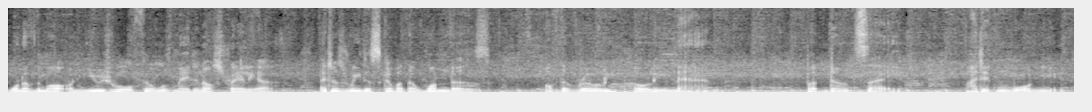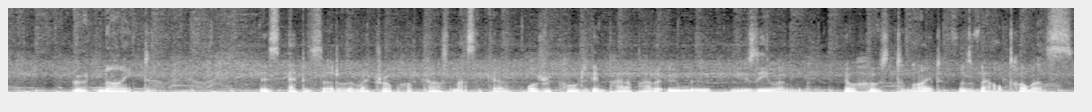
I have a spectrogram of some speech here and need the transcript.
one of the more unusual films made in Australia. Let us rediscover the wonders of the roly poly man. But don't say, I didn't warn you. Good night. This episode of the Retro Podcast Massacre was recorded in Paraparaumu, New Zealand. Your host tonight was Val Thomas.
